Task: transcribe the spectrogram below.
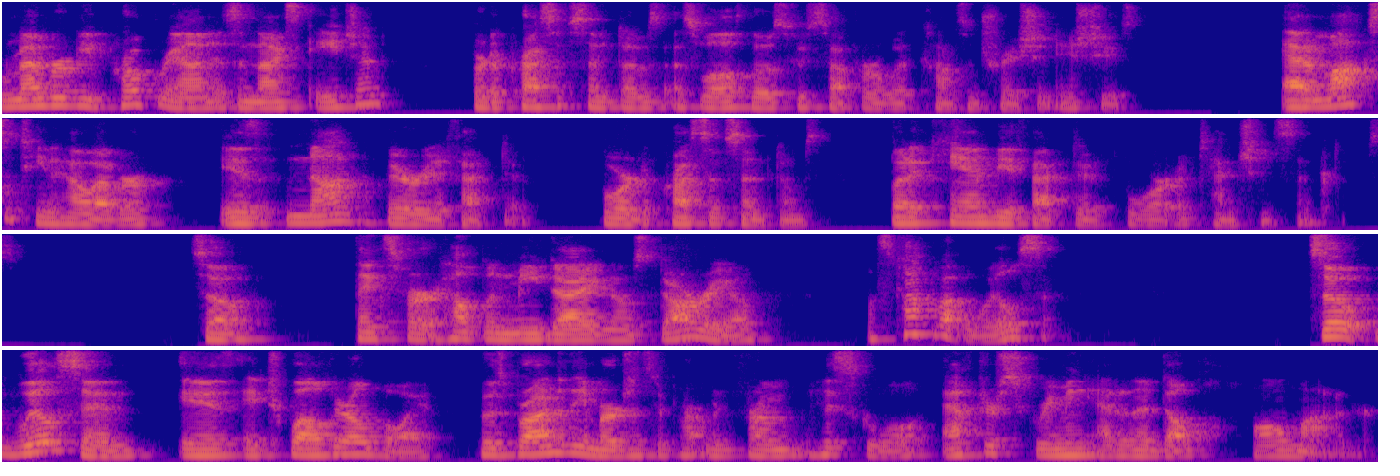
Remember, bupropion is a nice agent for depressive symptoms as well as those who suffer with concentration issues. Atomoxetine, however, is not very effective for depressive symptoms, but it can be effective for attention symptoms. So thanks for helping me diagnose Dario. Let's talk about Wilson. So Wilson is a 12-year-old boy who was brought into the emergency department from his school after screaming at an adult hall monitor.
